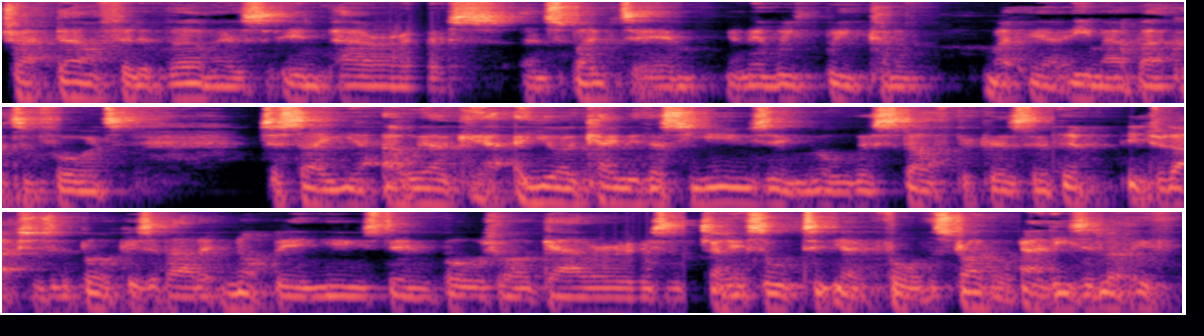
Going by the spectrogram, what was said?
tracked down Philip Vermes in Paris and spoke to him. And then we, we kind of you know, emailed backwards and forwards to say, you know, are we okay? Are you okay with us using all this stuff? Because the introduction to the book is about it not being used in bourgeois galleries, and it's all to, you know for the struggle. And he said, look, if,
